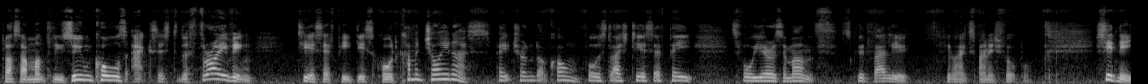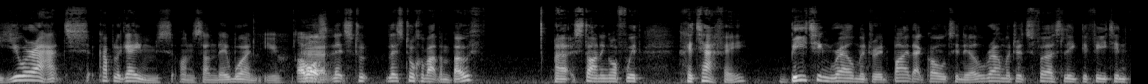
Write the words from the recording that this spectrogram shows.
plus our monthly Zoom calls, access to the thriving TSFP Discord. Come and join us. Patreon.com forward slash TSFP. It's four euros a month. It's good value if you like Spanish football. Sydney, you were at a couple of games on Sunday, weren't you? I was. Uh, let's, t- let's talk about them both. Uh, starting off with Getafe beating Real Madrid by that goal to nil. Real Madrid's first league defeat in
